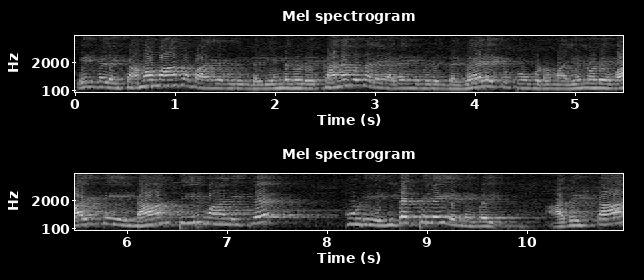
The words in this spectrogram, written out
எங்களை சமமாக வாழ விடுங்கள். எங்களுடைய கனவுகளை அடைய விடுங்கள். வேலைக்கு போகணுமா? என்னுடைய வாழ்க்கையை நான் தீர்மானிக்க கூடிய இடத்திலே என்னை வை. அதைத்தான்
